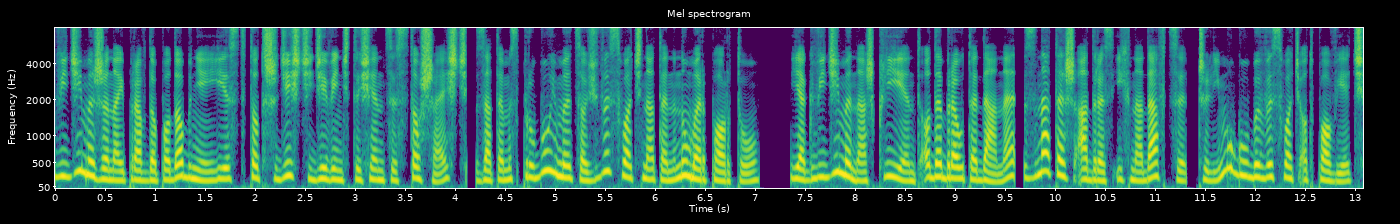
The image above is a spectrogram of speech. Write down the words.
Widzimy, że najprawdopodobniej jest to 39106, zatem spróbujmy coś wysłać na ten numer portu. Jak widzimy, nasz klient odebrał te dane, zna też adres ich nadawcy, czyli mógłby wysłać odpowiedź.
